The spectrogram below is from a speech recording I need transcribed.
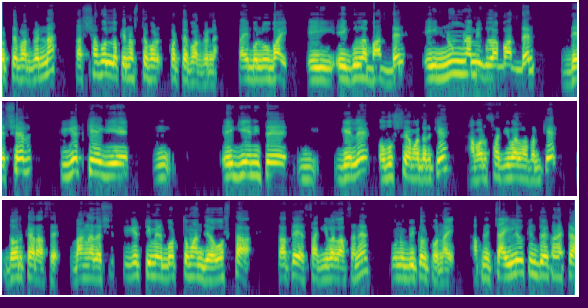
করতে পারবেন না, তার সাফল্যকে নষ্ট করতে পারবেন না। তাই বলব, ভাই, এই, এইগুলা বাদ দেন, এই নোংরামি গুলা বাদ দেন। দেশের ক্রিকেটকে এগিয়ে এগিয়ে নিতে গেলে অবশ্যই আমাদেরকে আবারও সাকিব আল হাসানকে দরকার আছে। বাংলাদেশ ক্রিকেট টিমের বর্তমান যে অবস্থা, তাতে সাকিব আল হাসানের কোনো বিকল্প নাই। আপনি চাইলেও কিন্তু এখন একটা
